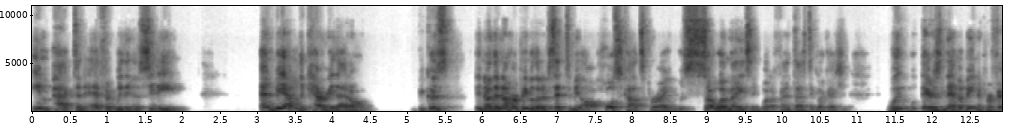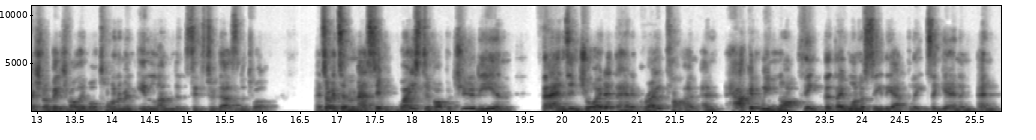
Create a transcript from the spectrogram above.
impact and effort within a city and be able to carry that on. Because, you know, the number of people that have said to me, oh, Horse Guards Parade was so amazing. What a fantastic location. We, there's never been a professional beach volleyball tournament in London since 2012. And so it's a massive waste of opportunity and fans enjoyed it. They had a great time. And how can we not think that they want to see the athletes again and, and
